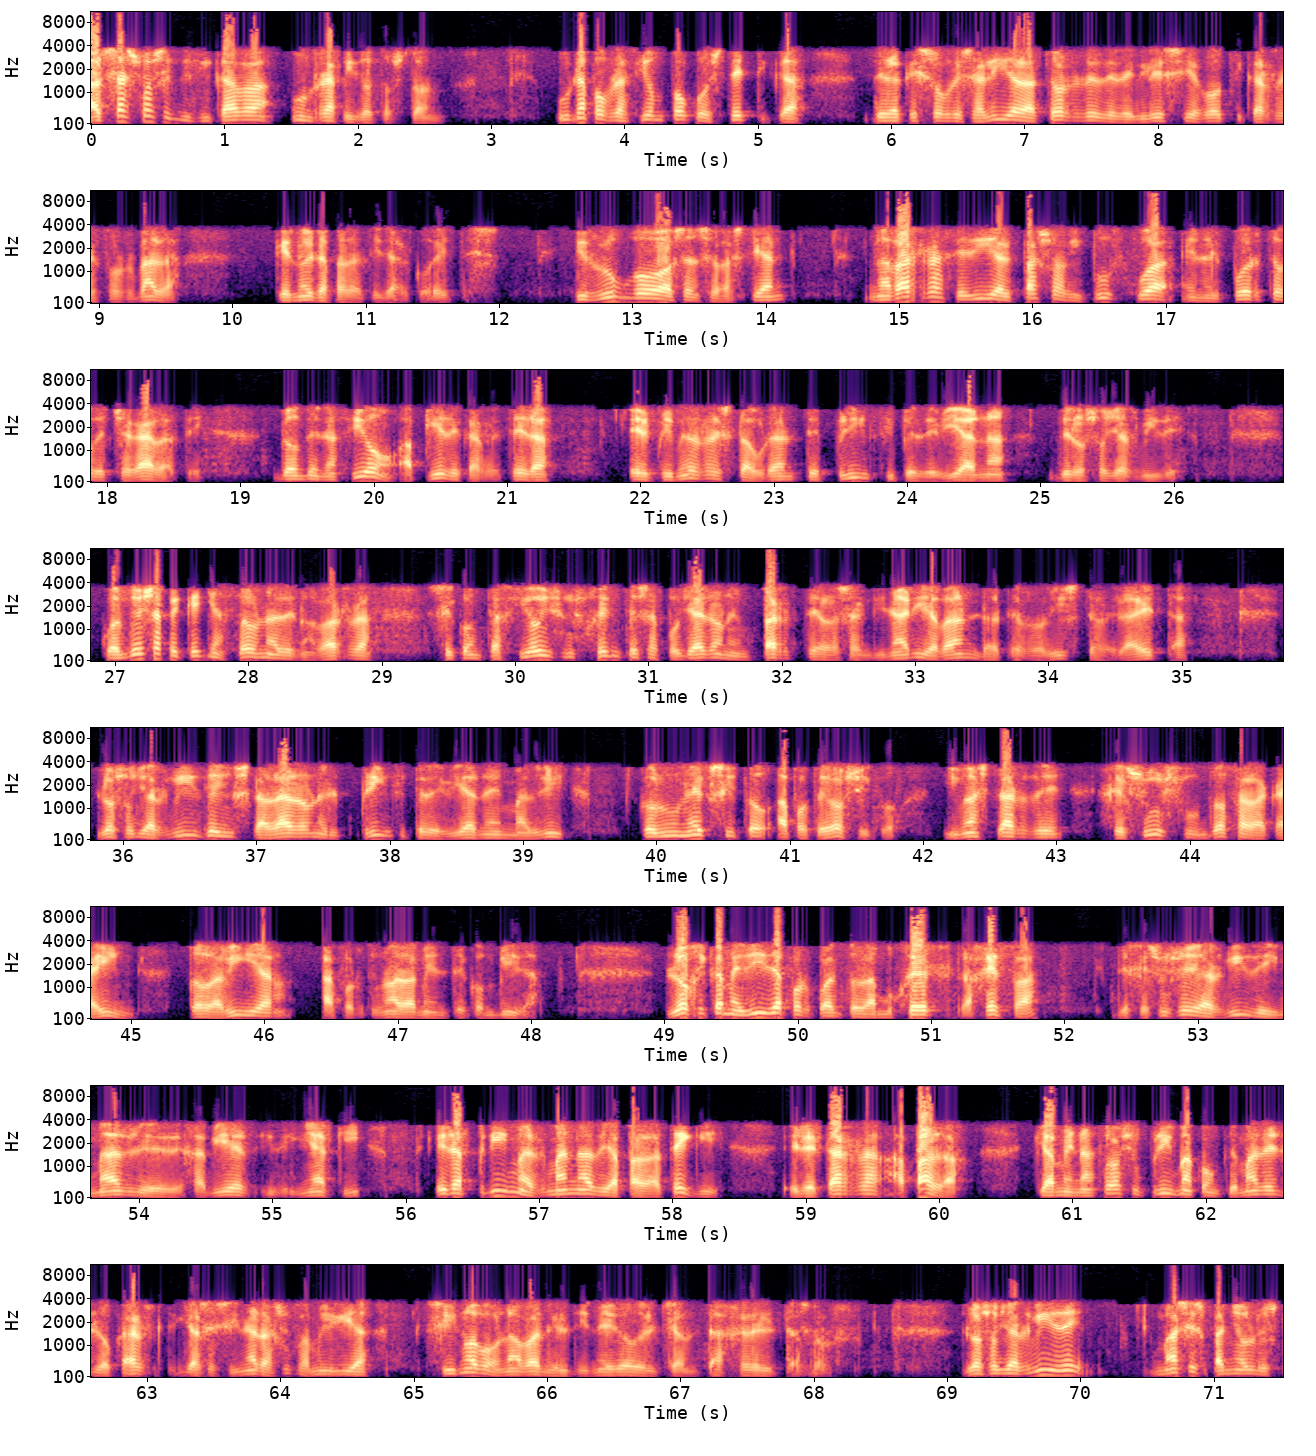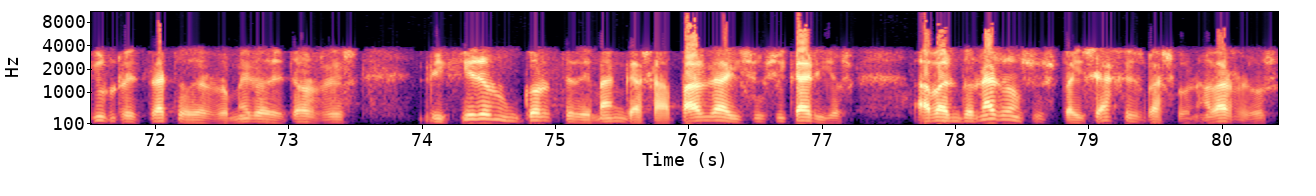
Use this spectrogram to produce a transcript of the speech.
Alsasua significaba un rápido tostón, una población poco estética de la que sobresalía la torre de la iglesia gótica reformada, que no era para tirar cohetes. Y rumbo a San Sebastián, Navarra cedía el paso a Guipúzcoa en el puerto de Chegárate, donde nació a pie de carretera el primer restaurante Príncipe de Viana de los Ollarvide. Cuando esa pequeña zona de Navarra se contagió y sus gentes apoyaron en parte a la sanguinaria banda terrorista de la ETA, los Ollarvide instalaron el Príncipe de Viana en Madrid con un éxito apoteósico y más tarde Jesús fundó Zalacaín, todavía afortunadamente con vida. Lógica medida por cuanto la mujer, la jefa, de Jesús Ollarvide y madre de Javier y de Iñaki, era prima hermana de Apalategui, el etarra Apala, que amenazó a su prima con quemar el local y asesinar a su familia si no abonaban el dinero del chantaje del terror. Los Ollarvide, más españoles que un retrato de Romero de Torres, le hicieron un corte de mangas a Apala y sus sicarios, abandonaron sus paisajes vasco-navarros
